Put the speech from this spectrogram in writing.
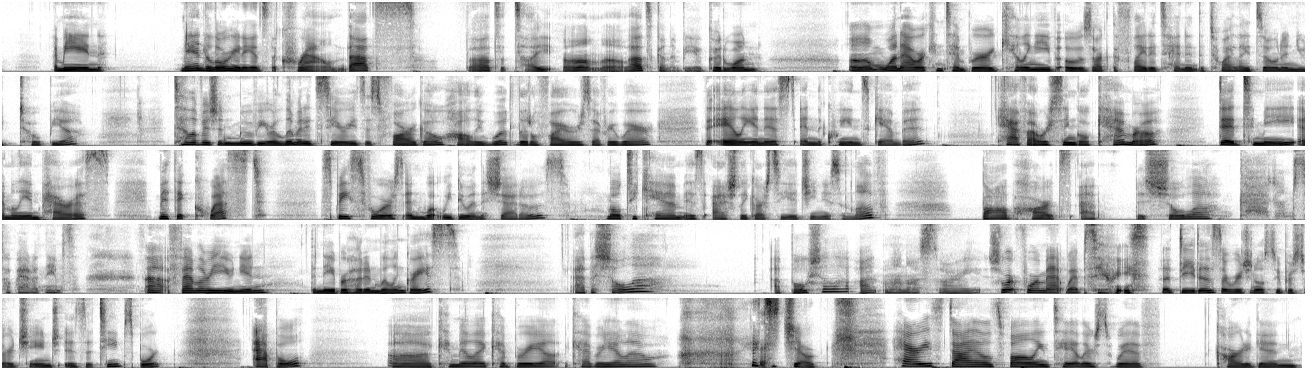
I mean, Mandalorian against the Crown. That's that's a tight. I don't know. That's gonna be a good one. Um, one hour contemporary Killing Eve, Ozark, The Flight Attendant, The Twilight Zone, and Utopia television movie or limited series is Fargo, Hollywood, Little Fires Everywhere, The Alienist, and The Queen's Gambit. Half hour single camera, Dead to Me, Emily in Paris, Mythic Quest, Space Force, and What We Do in the Shadows. Multicam is Ashley Garcia, Genius in Love. Bob Hearts Abishola. God, I'm so bad with names. Uh, Family Reunion, The Neighborhood, and Will and Grace. Abishola? Aboshola? I'm no, sorry. Short format web series. Adidas original superstar change is a team sport. Apple. Uh, Camila Cabria- Cabriello. it's a joke. Harry Styles falling. Taylor Swift. Cardigan.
